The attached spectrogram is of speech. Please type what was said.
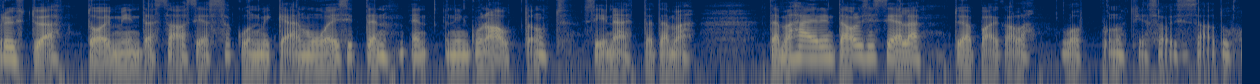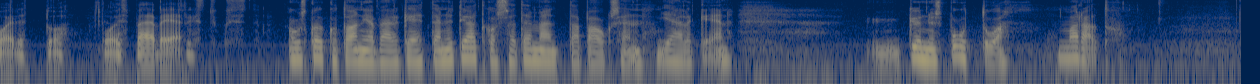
ryhtyä toimiin tässä asiassa, kun mikään muu ei sitten en, niin kuin auttanut siinä, että tämä – tämä häirintä olisi siellä työpaikalla loppunut ja se olisi saatu hoidettua pois päiväjärjestyksestä. Uskotko Tanja Välke, että nyt jatkossa tämän tapauksen jälkeen kynnys puuttua madaltuu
